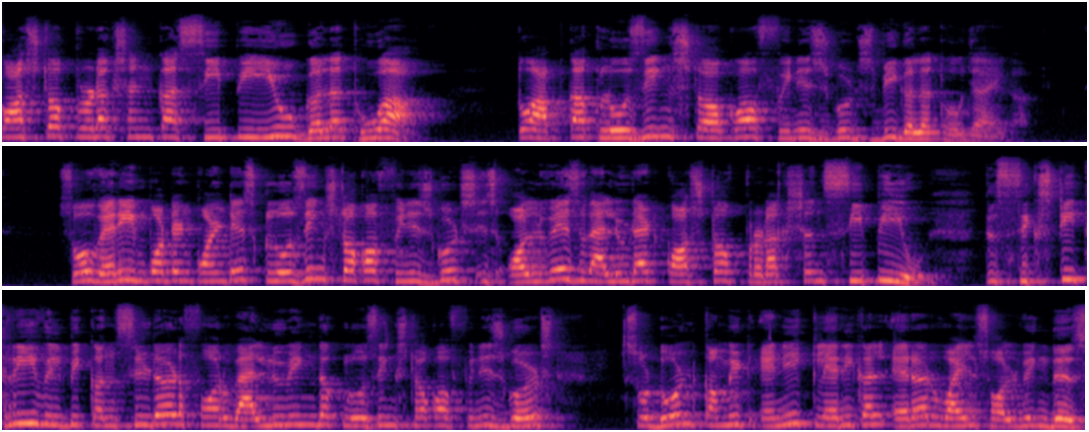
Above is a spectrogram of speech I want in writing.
कॉस्ट ऑफ़ प्रोडक्शन का सीपीयू गलत हुआ तो आपका closing stock of finish goods भी गलत हो जाएगा। So very important point is closing stock of finish goods is always valued at cost of production CPU the 63 will be considered for valuing the closing stock of finished goods. So don't commit any clerical error while solving this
